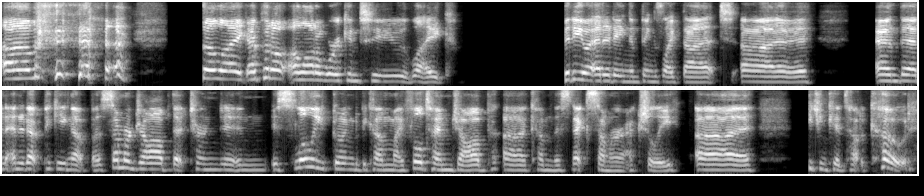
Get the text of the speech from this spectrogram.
Um, so like, I put a, a lot of work into like video editing and things like that. Uh, and then ended up picking up a summer job that turned in is slowly going to become my full time job. Uh, come this next summer, actually, uh, teaching kids how to code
